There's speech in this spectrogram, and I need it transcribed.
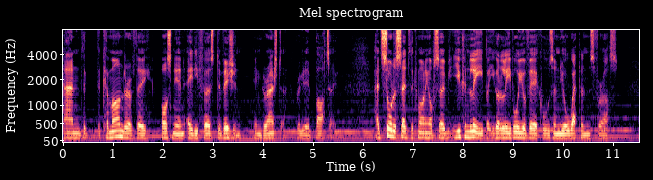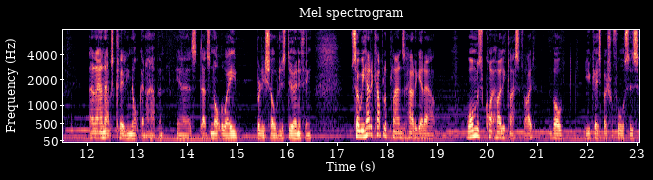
and the, the commander of the Bosnian 81st Division in Gorazde, Brigadier Barto, had sort of said to the commanding officer, "You can leave, but you've got to leave all your vehicles and your weapons for us." And, and that was clearly not going to happen. You know, that's, that's not the way British soldiers do anything. So we had a couple of plans of how to get out. One was quite highly classified, involved UK Special Forces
